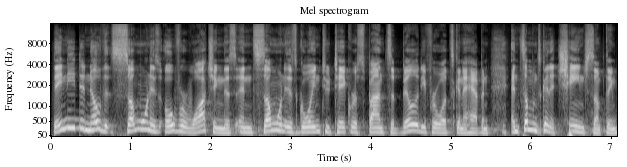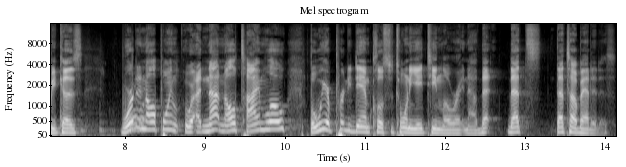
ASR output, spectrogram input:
they need to know that someone is overwatching this and someone is going to take responsibility for what's going to happen and someone's going to change something because we're at an all point, not an all time low, but we are pretty damn close to 2018 low right now. That that's that's how bad it is.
